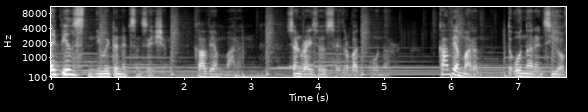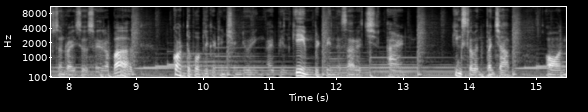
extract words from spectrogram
IPL's new internet sensation, Kavya Maran, Sunrisers Hyderabad owner. Kavya Maran, the owner and CEO of Sunrisers Hyderabad, caught the public attention during IPL game between SRH and Kings 11 Punjab on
